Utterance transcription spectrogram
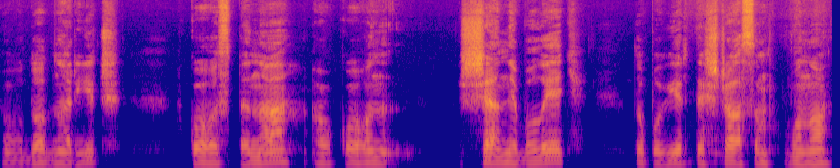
удобна річ. В кого спина, а в кого ще не болить, то повірте, з часом воно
